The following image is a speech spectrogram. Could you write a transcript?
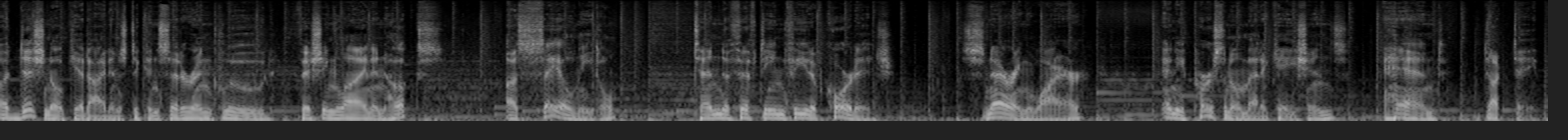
Additional kit items to consider include fishing line and hooks, a sail needle, 10 to 15 feet of cordage, snaring wire, any personal medications, and duct tape.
